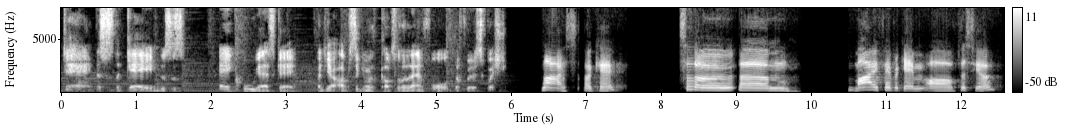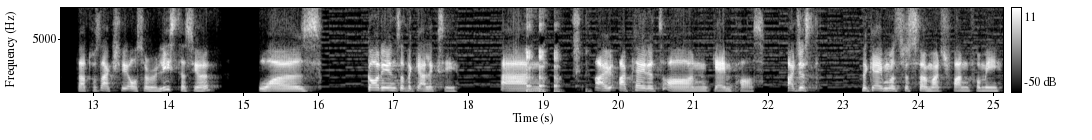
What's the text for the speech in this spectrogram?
dang, this is the game. This is a cool ass game. But yeah, I'm sticking with Cult of the Lamb for the first question. Nice. Okay. So, um, my favorite game of this year, that was actually also released this year, was Guardians of the Galaxy. And I, I played it on Game Pass. I just, the game was just so much fun for me.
